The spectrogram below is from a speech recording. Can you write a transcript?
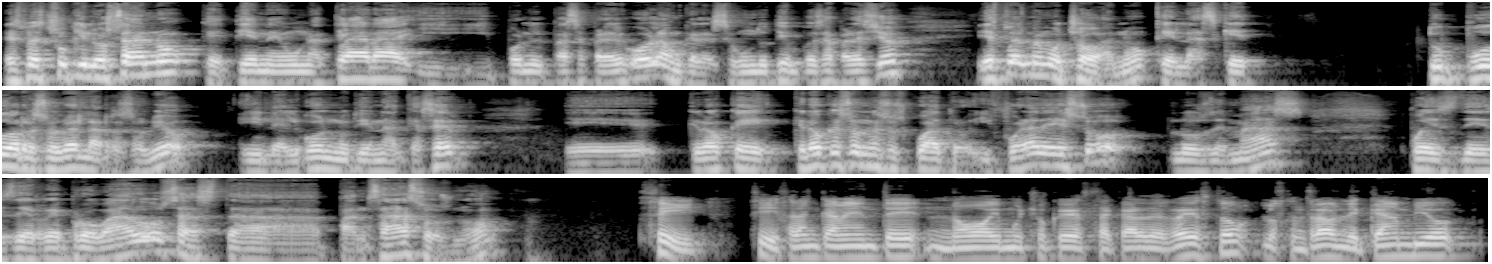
Después Chucky Lozano, que tiene una clara y, pone el pase para el gol, aunque en el segundo tiempo desapareció. Y después Memo ¿no? Que las que tú pudo resolver, las resolvió y el gol no tiene nada que hacer. Eh, creo, que, creo que son esos cuatro. Y fuera de eso, los demás, pues desde reprobados hasta panzazos, ¿no? Sí, sí, francamente no hay mucho que destacar del resto. Los que entraron de cambio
